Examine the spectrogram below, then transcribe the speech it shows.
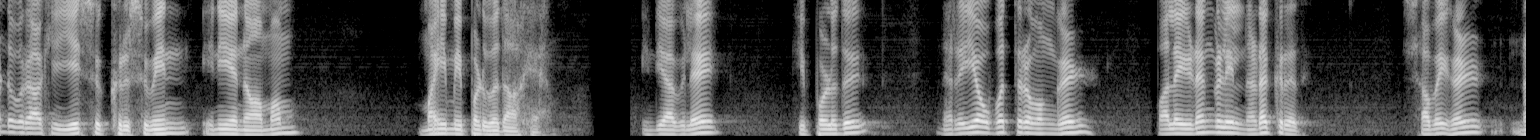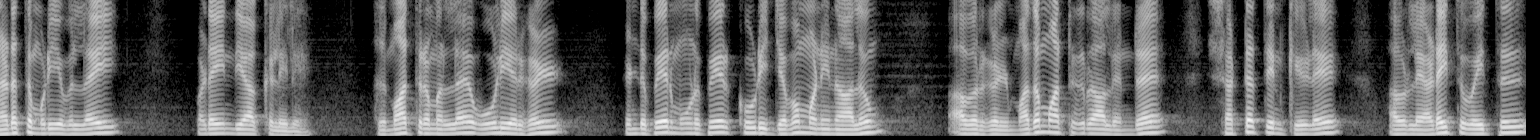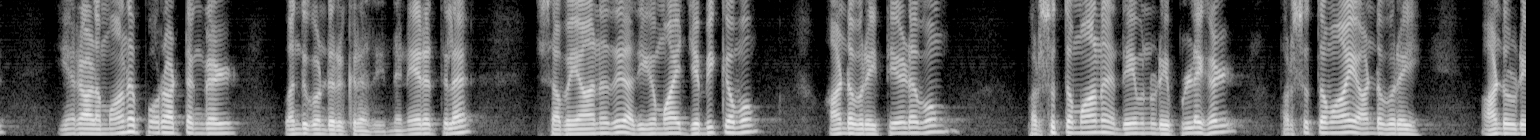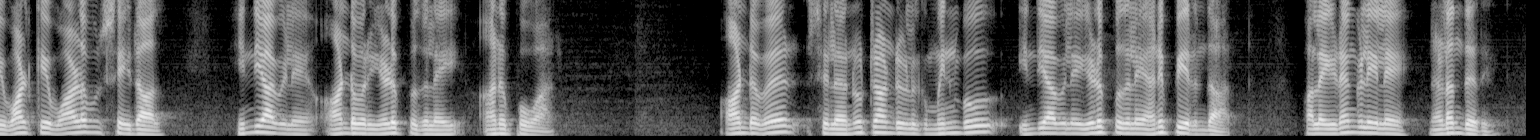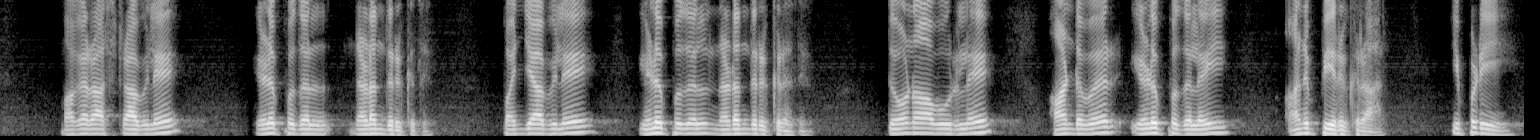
ஆண்டவராகிய இயேசு கிறிஸ்துவின் இனிய நாமம் மகிமைப்படுவதாக. இந்தியாவிலே இப்பொழுது நிறைய உபத்திரவங்கள் பல இடங்களில் நடக்கிறது. சபைகள் நடத்த முடியவில்லை வட இந்தியாக்களிலே. அது மாத்திரமல்ல ஊழியர்கள் ரெண்டு பேர் மூணு பேர் கூடி ஜெபம் பண்ணினாலும் அவர்கள் மதம் மாற்றுகிறாள் என்ற சட்டத்தின் கீழே அவர்களை அடைத்து வைத்து ஏராளமான போராட்டங்கள் வந்து கொண்டிருக்கிறது. இந்த நேரத்தில் சபையானது அதிகமாய் ஜெபிக்கவும் ஆண்டவரை தேடவும் பரிசுத்தமான தேவனுடைய பிள்ளைகள் பரிசுத்தமாய் ஆண்டவரை ஆண்டவருடைய வாழ்க்கை வாழவும் செய்தால் இந்தியாவிலே ஆண்டவர் எழுப்புதலை அனுப்புவார். ஆண்டவர் சில நூற்றாண்டுகளுக்கு முன்பு இந்தியாவிலே எழுப்புதலை அனுப்பியிருந்தார். பல இடங்களிலே நடந்தது. மகாராஷ்டிராவிலே எழுப்புதல் நடந்திருக்குது. பஞ்சாபிலே எழுப்புதல் நடந்திருக்கிறது. தோனாவூரிலே ஆண்டவர் எழுப்புதலை அனுப்பியிருக்கிறார். இப்படி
